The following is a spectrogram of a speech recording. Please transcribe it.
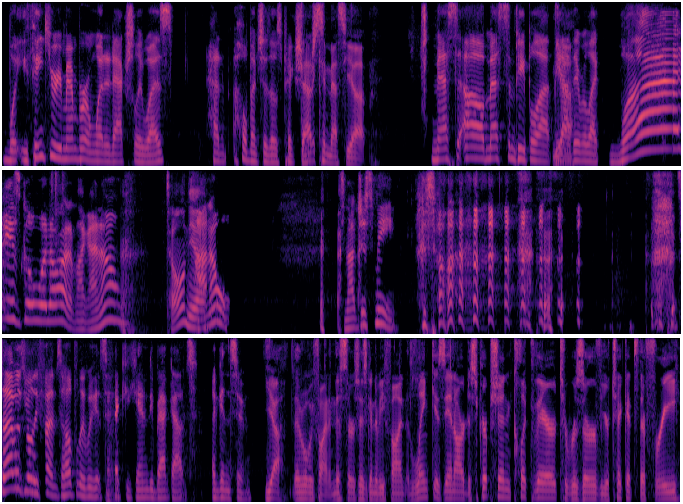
what you think you remember and what it actually was. Had a whole bunch of those pictures that can mess you up. mess oh mess some people up. Yeah. Yeah. they were like, "What is going on?" I'm like, "I know." Telling you. I know. It's not just me. So, so that was really fun. So hopefully we get Seki Candy back out again soon. Yeah, it will be fun. And this Thursday is going to be fun. Link is in our description. Click there to reserve your tickets. They're free.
